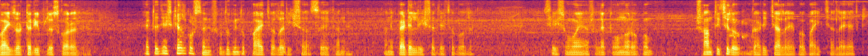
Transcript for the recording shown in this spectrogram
ভাইজারটা রিপ্লেস করা যায়। একটা জিনিস খেয়াল করছেন, শুধু কিন্তু পায়ে চলা রিক্সা আছে এখানে মানে প্যাডেল রিক্সা যেটা বলে। সেই সময় আসলে একটা অন্যরকম শান্তি ছিল গাড়ি চালায় বা বাইক চালায় আর কি।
